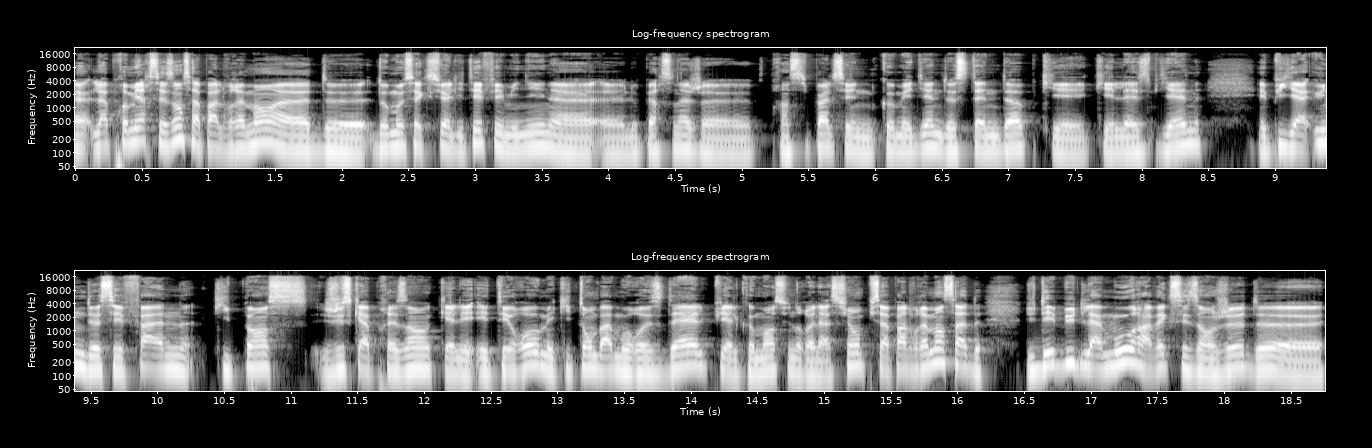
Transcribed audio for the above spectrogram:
euh, la première saison, ça parle vraiment euh, de d'homosexualité féminine. Euh, le personnage principal, c'est une comédienne de stand-up qui est qui est lesbienne. Et puis il y a une de ses fans qui pense jusqu'à présent qu'elle est hétéro, mais qui tombe amoureuse d'elle. Puis elle commence une relation. Puis ça parle vraiment ça du début de l'amour avec ses enjeux de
